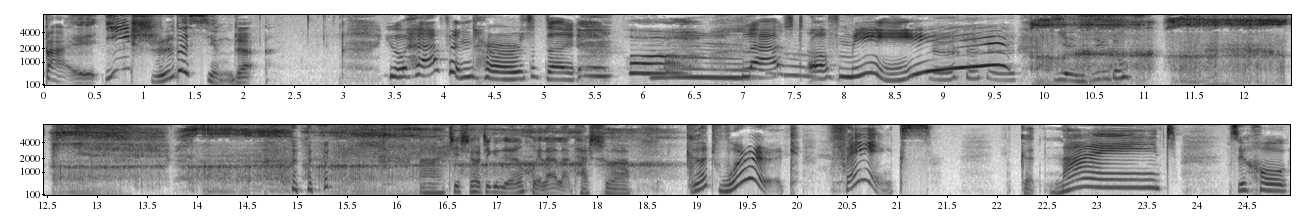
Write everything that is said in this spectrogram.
百一十的醒着。” You haven't heard the uh, last of me. 眼睛都 啊！这时候这个人回来了，他说：“Good work, thanks. Good night.” 最后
